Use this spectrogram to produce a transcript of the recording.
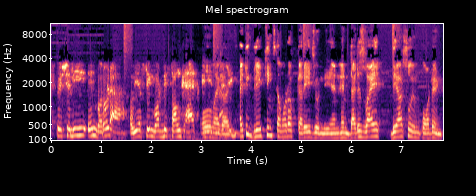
especially in Baroda. We have seen what this song has. Oh my magic. God. I think great things come out of courage only. And, and that is why they are so important.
